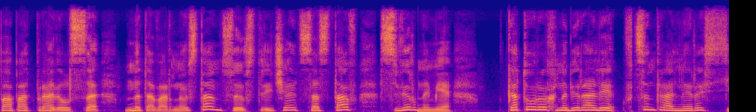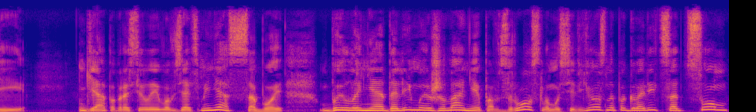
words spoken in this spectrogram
папа отправился на товарную станцию встречать состав с верными, которых набирали в Центральной России. Я попросила его взять меня с собой. Было неодолимое желание по-взрослому серьезно поговорить с отцом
